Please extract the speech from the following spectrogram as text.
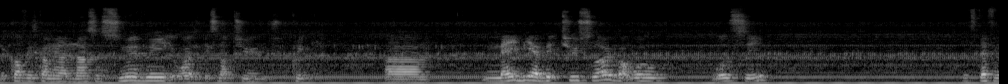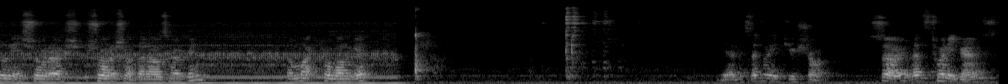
The coffee's coming out nice and smoothly. It was, it's not too quick. Um, maybe a bit too slow, but we'll we'll see. It's definitely a shorter shorter shot than I was hoping. So I might prolong it. Yeah, that's definitely too short. So that's 20 grams.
